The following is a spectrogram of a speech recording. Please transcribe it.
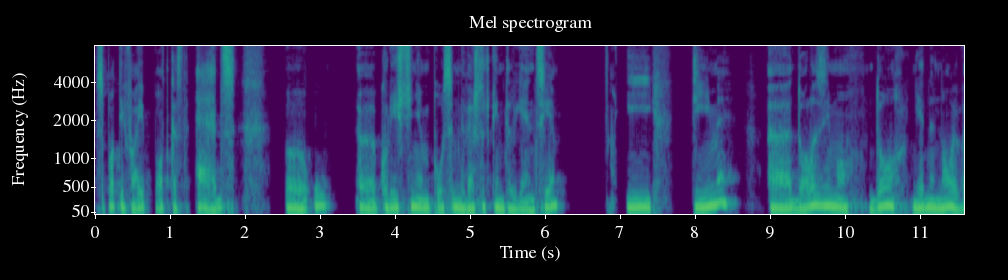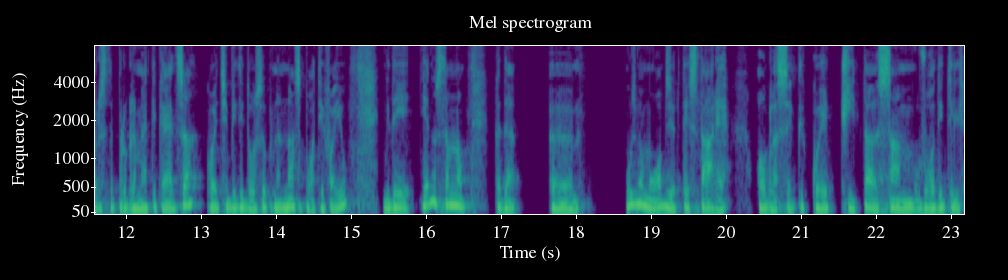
Spotify podcast ads uh, u uh, korišćenjem posebne veštačke inteligencije i time uh, dolazimo do jedne nove vrste programmatic adsa koja će biti dostupna na Spotify-u gde jednostavno kada uzmemo u obzir te stare oglase koje čita sam voditelj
